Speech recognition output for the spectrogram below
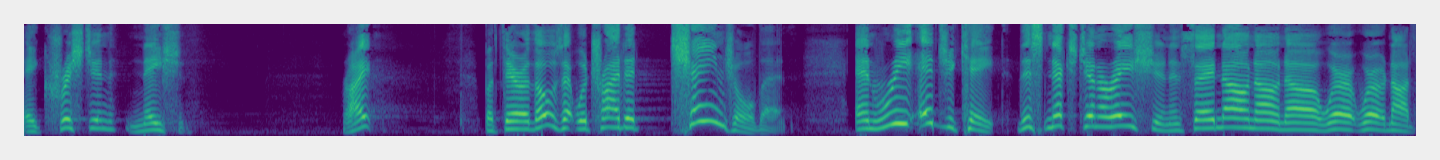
a Christian nation. Right? But there are those that would try to change all that and re educate this next generation and say, no, no, no, we're, we're not,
